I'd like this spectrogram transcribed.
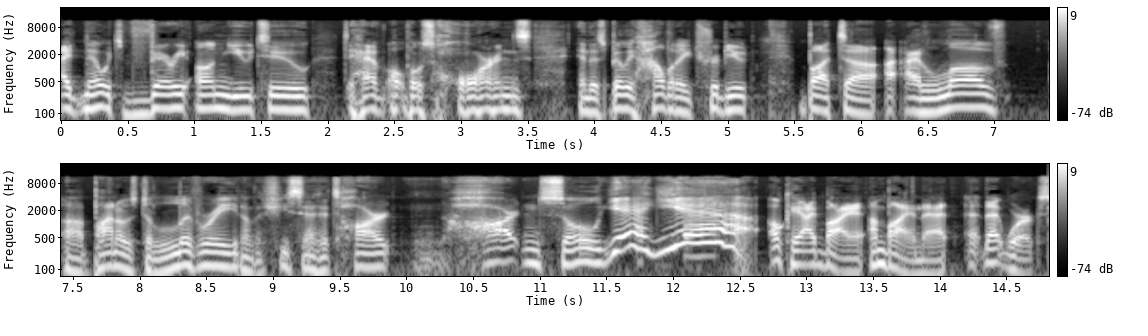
I know it's very un U2 to have all those horns and this Billie Holiday tribute, but uh, I, I love uh, Bono's delivery. You know, she says it's heart, heart and soul. Yeah, yeah. Okay, I buy it. I'm buying that. Uh, That works.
